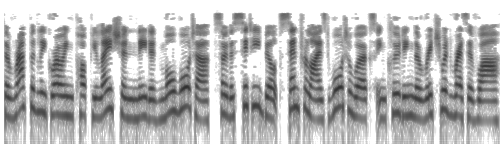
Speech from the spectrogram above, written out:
The rapidly growing population needed more water, so the city built centralized waterworks including the Ridgewood Reservoir.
